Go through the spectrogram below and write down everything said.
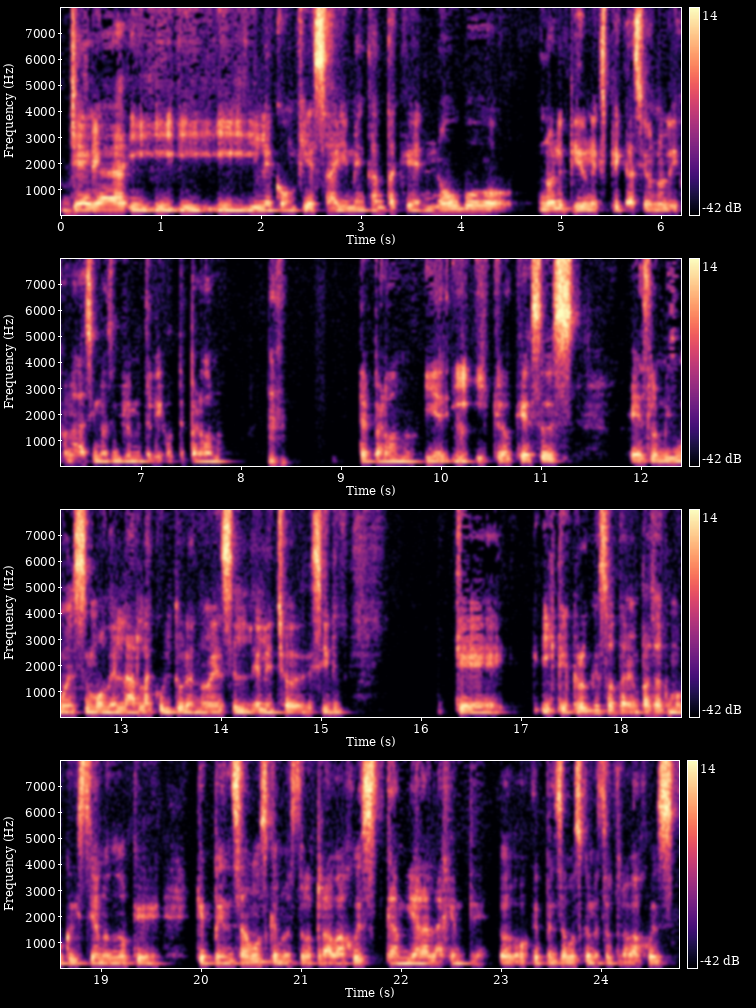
llega y, y, y, le confiesa y me encanta que no hubo, no le pidió una explicación, no le dijo nada, sino simplemente le dijo, te perdono te perdono. Y, y, creo que eso es, es lo mismo, es modelar la cultura, ¿no? Es el, el, hecho de decir que, y que creo que eso también pasa como cristianos, ¿no? Que, que pensamos que nuestro trabajo es cambiar a la gente o, que pensamos que nuestro trabajo es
